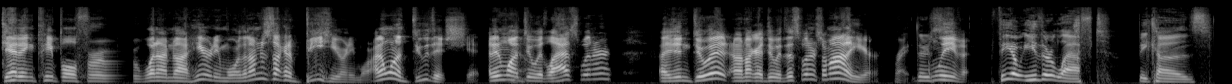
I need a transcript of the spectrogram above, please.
getting people for when I'm not here anymore, then I'm just not going to be here anymore. I don't want to do this shit. I didn't want to do it last winter. I didn't do it, and I'm not going to do it this winter. So I'm out of here. Right. There's I'm leaving. Theo either left because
